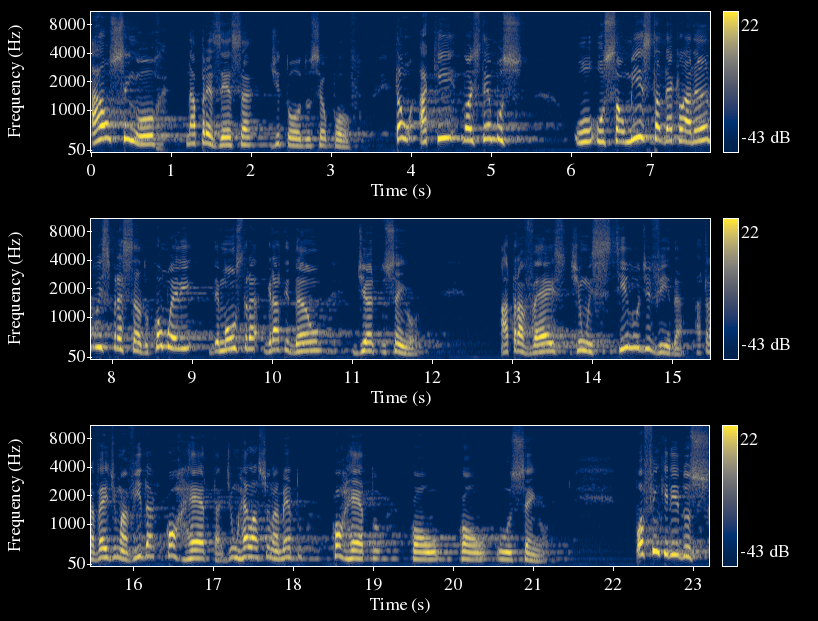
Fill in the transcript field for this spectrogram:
ao Senhor na presença de todo o seu povo. Então, aqui nós temos o, o salmista declarando e expressando como ele demonstra gratidão diante do Senhor. Através de um estilo de vida, através de uma vida correta, de um relacionamento correto com, com o Senhor. Por fim, queridos,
